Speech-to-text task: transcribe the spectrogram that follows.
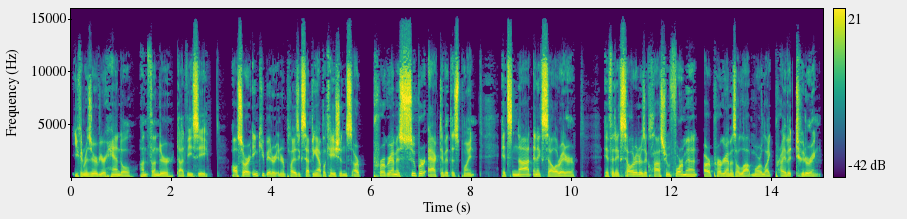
You can reserve your handle on Thunder.vc. Also, our incubator interplay is accepting applications. Our program is super active at this point. It's not an accelerator. If an accelerator is a classroom format, our program is a lot more like private tutoring.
